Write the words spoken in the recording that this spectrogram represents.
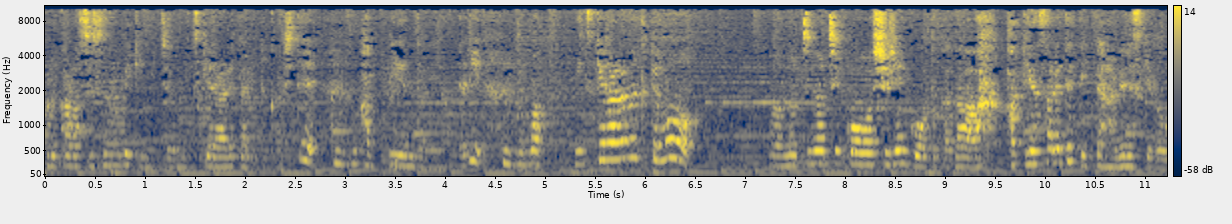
これから進むべき道を見つけられたりとかしてハッピーエンドになったり、まあ、見つけられなくても、まあ、後々こう主人公とかが 派遣されてって言ったらあれですけど、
